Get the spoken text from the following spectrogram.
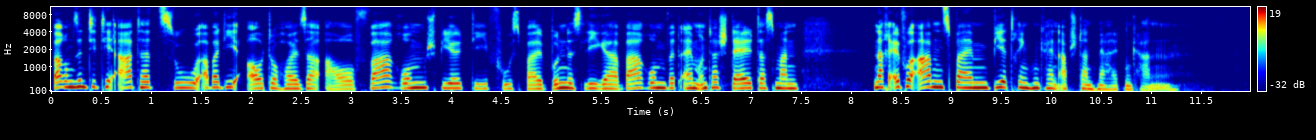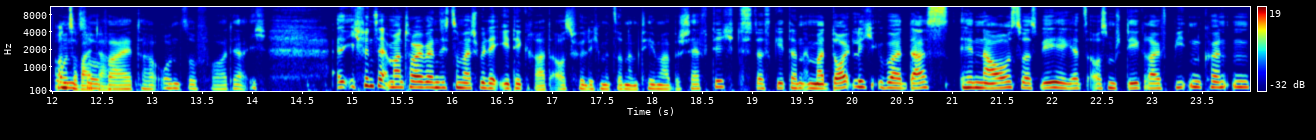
Warum sind die Theater zu, aber die Autohäuser auf? Warum spielt die Fußball-Bundesliga? Warum wird einem unterstellt, dass man nach 11 Uhr abends beim Biertrinken keinen Abstand mehr halten kann? Und, und so, weiter. so weiter und so fort. Ja, ich, also ich finde es ja immer toll, wenn sich zum Beispiel der Ethikrat ausführlich mit so einem Thema beschäftigt. Das geht dann immer deutlich über das hinaus, was wir hier jetzt aus dem Stehgreif bieten könnten.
